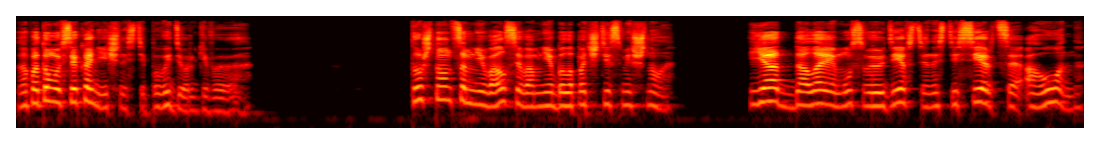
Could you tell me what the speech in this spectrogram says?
А потом и все конечности повыдергиваю. То, что он сомневался во мне, было почти смешно. Я отдала ему свою девственность и сердце, а он...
